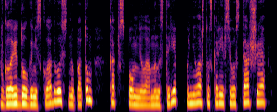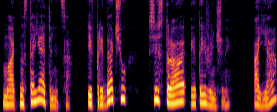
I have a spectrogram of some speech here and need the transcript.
В голове долго не складывалось, но потом, как вспомнила о монастыре, поняла, что, скорее всего, старшая — мать-настоятельница, и в придачу — сестра этой женщины. А я,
